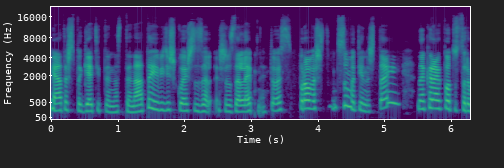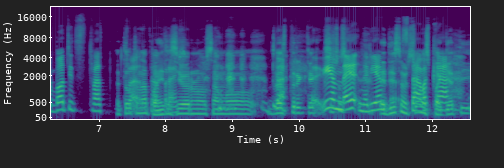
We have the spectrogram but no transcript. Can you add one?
мяташ спагетите на стената и видиш кое ще, ще залепне лепне. Тоест, пробваш сума ти неща и накрая, каквото сработи, това. Ето от една паница, сигурно само две строки. Как, Имаме, нали, единствено, че има спагети.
